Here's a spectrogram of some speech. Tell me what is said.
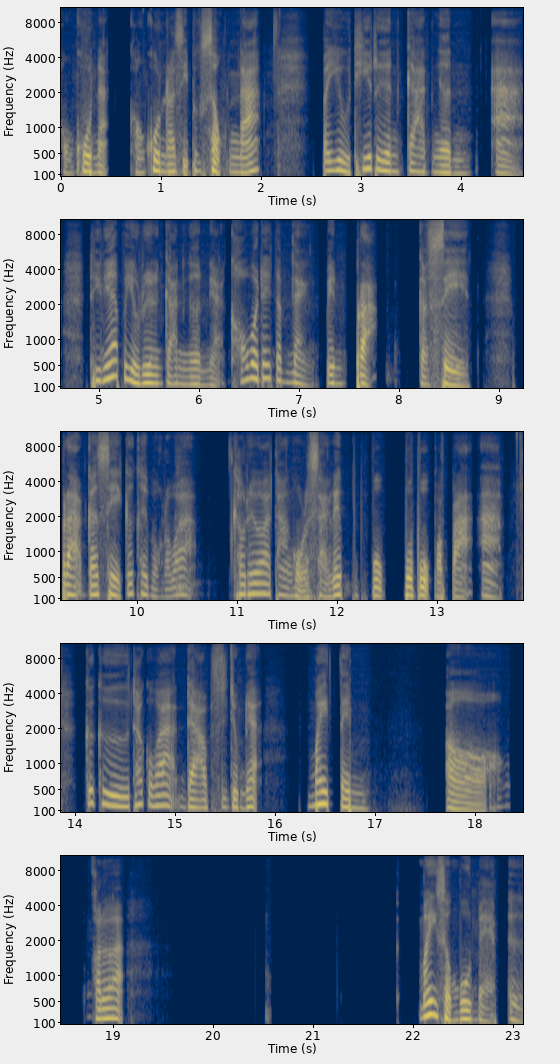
ของคุณอะของคุณราศีพฤษภนะ ไปอยู่ที่เรือนการเงินอ่าทีเนี้ยไปอยู่เรือนการเงินเนี่ยเขามาได้ตำแหน่งเป็นประเกษตร ประเกษตรก็เคยบอกแล้วว่าเขาเรียกว่าทางโหราศาสตร์เรียกปุบปุปุปะปะอ่าก็คือเท่ากับว่าดาวพฤศจิกเนี่ยไม่เต็มเออเขาเรียกว่าไม่สมบูรณ์แบบเออ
